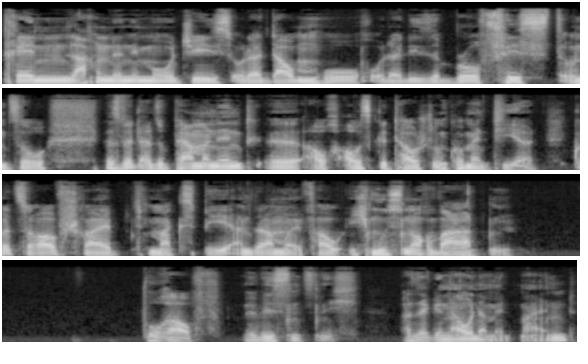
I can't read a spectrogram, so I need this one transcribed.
Tränen lachenden Emojis oder Daumen hoch oder diese Bro-Fist und so. Das wird also permanent äh, auch ausgetauscht und kommentiert. Kurz darauf schreibt Max B. an Samuel V., ich muss noch warten. Worauf? Wir wissen es nicht, was er genau damit meint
